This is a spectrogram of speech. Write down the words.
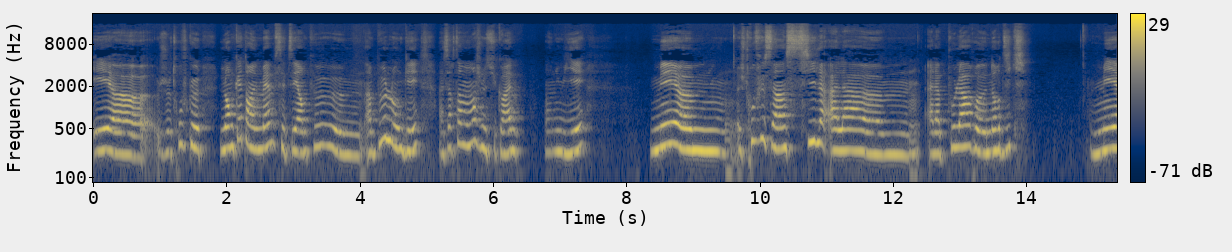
Et euh, je trouve que l'enquête en elle-même, c'était un peu, euh, un peu longué. À certains moments, je me suis quand même ennuyée. Mais euh, je trouve que c'est un style à la, à la polar nordique. Mais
